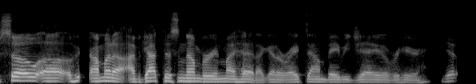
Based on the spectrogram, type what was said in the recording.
So uh I'm gonna I've got this number in my head. I gotta write down baby J over here. Yep.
